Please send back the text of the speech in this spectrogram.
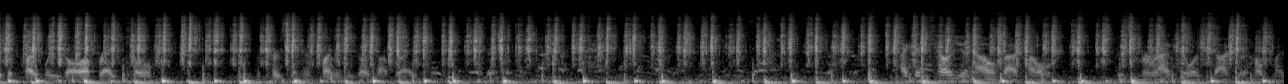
the part where you go upright till the person in front of you tell you now about how this miraculous doctor helped my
